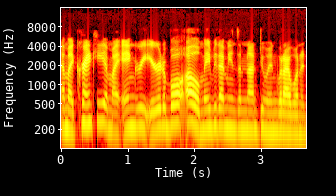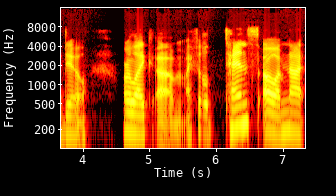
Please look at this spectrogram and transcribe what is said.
Am I cranky? Am I angry, irritable? Oh, maybe that means I'm not doing what I want to do. Or like um I feel tense. Oh, I'm not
